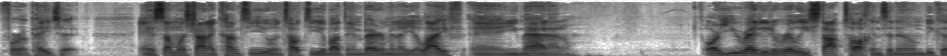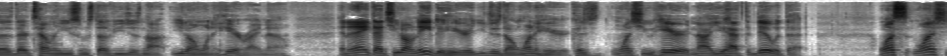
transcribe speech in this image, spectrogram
for a paycheck and someone's trying to come to you and talk to you about the embarrassment of your life and you mad at them or you ready to really stop talking to them because they're telling you some stuff you just not you don't want to hear right now. And it ain't that you don't need to hear it you just don't want to hear it because once you hear it now you have to deal with that. Once once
